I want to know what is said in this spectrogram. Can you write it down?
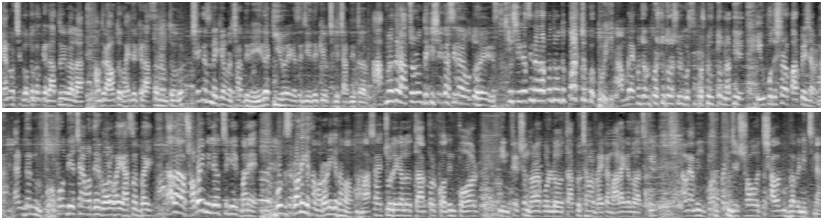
কেন হচ্ছে গতকালকে রাত্রের বেলা আমাদের আহত ভাইদেরকে রাস্তা নামতে হলো? শেখ হাসিনা কেন ছাড় দিনে এরা কি হয়ে গেছে যে এদেরকে হচ্ছে ছাড় দিতে হবে? আপনাদের আচরণ দেখে শেখ হাসিনার মতো হয়ে গেছে। তো শেখ হাসিনার আপনাদের মতো পার্থক্য কই? আমরা এখন যখন প্রশ্ন তোলা শুরু করছি, প্রশ্ন উত্তর না দিয়ে এই উপদেশটা পার পেয়ে যাবে না। এন্ড দেন ফোন দিয়েছে আমাদের বড় ভাই হাসান ভাই। তারা সবাই মিলে হচ্ছে মানে বলতেছে, রনিকে থামাও রনিকে থামাও। বাসায় চলে গেল, তারপর কদিন পর ইনফেকশন ধরা পড়ল। তারপর আমার ভাইটা মারা গেল আজকে। আমি আমি খুব যে সহজ, স্বাভাবিকভাবে নিচ্ছি না।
